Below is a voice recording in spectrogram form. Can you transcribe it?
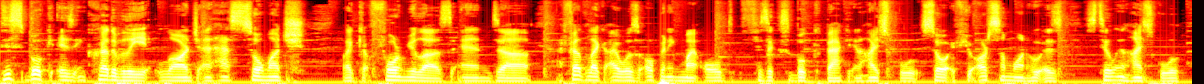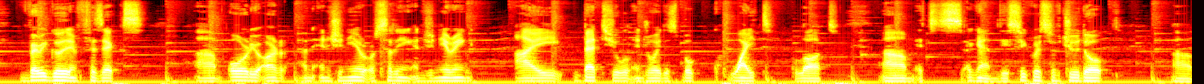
this book is incredibly large and has so much like formulas and uh, I felt like I was opening my old physics book back in high school. So if you are someone who is still in high school, very good in physics, um, or you are an engineer or studying engineering, I bet you will enjoy this book quite a lot. Um, it's again the secrets of judo, uh,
